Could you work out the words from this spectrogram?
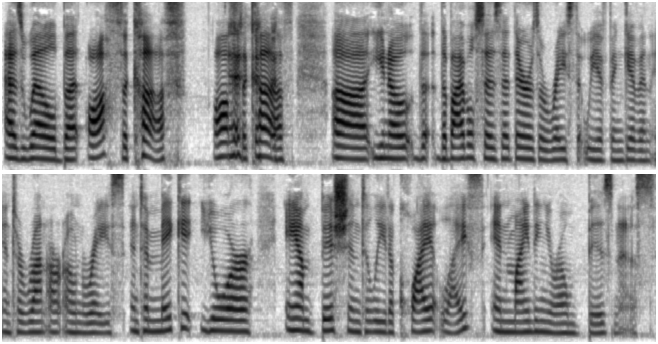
as well. But off the cuff, off the cuff, uh, you know, the, the Bible says that there is a race that we have been given and to run our own race and to make it your ambition to lead a quiet life and minding your own business.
